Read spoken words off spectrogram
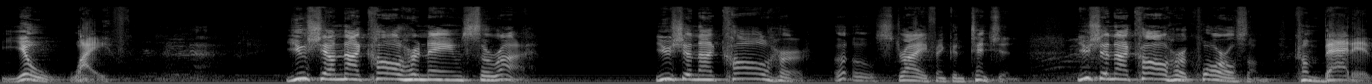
your wife, you shall not call her name Sarai you shall not call her, uh-oh, strife and contention. You shall not call her quarrelsome, combative.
